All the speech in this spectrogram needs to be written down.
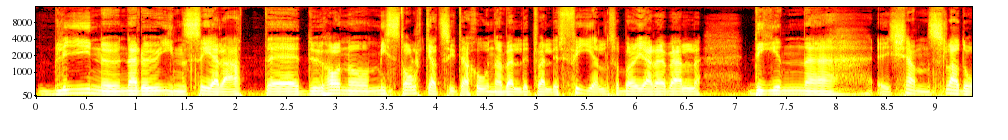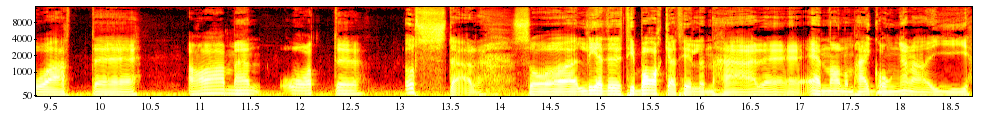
bli nu när du inser att eh, du har nog misstolkat situationen väldigt, väldigt fel så börjar det väl din eh, känsla då att eh, ja, men åt eh, öster så leder det tillbaka till den här eh, en av de här gångarna i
